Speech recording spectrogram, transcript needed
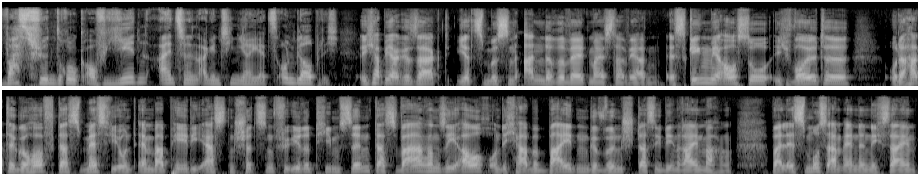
was für ein Druck auf jeden einzelnen Argentinier jetzt. Unglaublich. Ich habe ja gesagt, jetzt müssen andere Weltmeister werden. Es ging mir auch so, ich wollte oder hatte gehofft, dass Messi und Mbappé die ersten Schützen für ihre Teams sind. Das waren sie auch und ich habe beiden gewünscht, dass sie den reinmachen. Weil es muss am Ende nicht sein,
